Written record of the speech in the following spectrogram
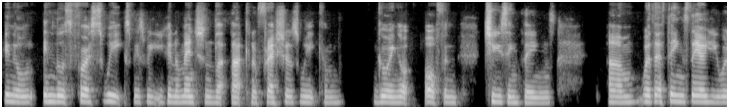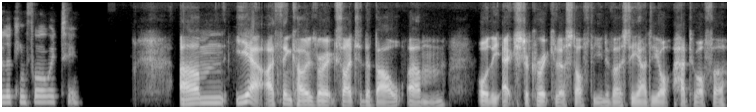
you know in those first weeks? Because we, you're going to mention that that kind of freshers week and going off and choosing things. Um, were there things there you were looking forward to? Um, yeah, I think I was very excited about um, or the extracurricular stuff the university had to, had to offer.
